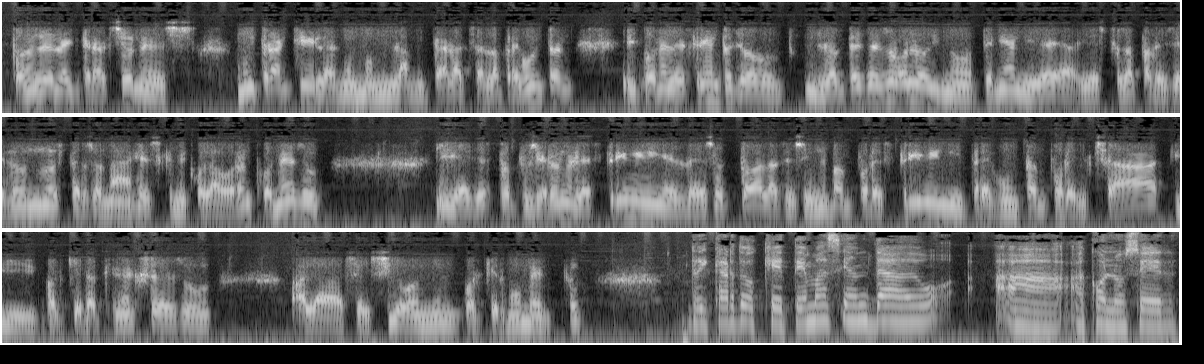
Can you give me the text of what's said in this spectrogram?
Entonces la interacción es muy tranquila, en el la mitad de la charla preguntan y con el stream pues yo, yo empecé solo y no tenía ni idea y después aparecieron unos personajes que me colaboran con eso y ellos propusieron el streaming y desde eso todas las sesiones van por streaming y preguntan por el chat y cualquiera tiene acceso a la sesión en cualquier momento. Ricardo, ¿qué temas se han dado a, a conocer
